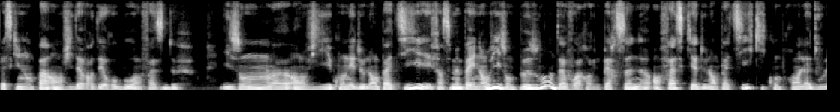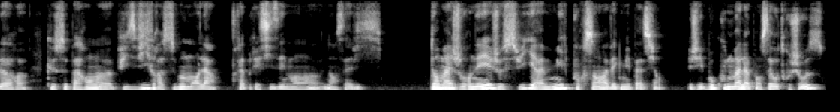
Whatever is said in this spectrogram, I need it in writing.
parce qu'ils n'ont pas envie d'avoir des robots en face d'eux. Ils ont euh, envie qu'on ait de l'empathie et enfin c'est même pas une envie, ils ont besoin d'avoir une personne en face qui a de l'empathie, qui comprend la douleur que ce parent euh, puisse vivre à ce moment-là, très précisément dans sa vie. Dans ma journée, je suis à 1000% avec mes patients j'ai beaucoup de mal à penser à autre chose.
